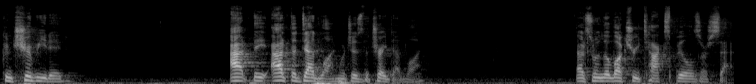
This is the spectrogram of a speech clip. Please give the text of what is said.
contributed at the at the deadline, which is the trade deadline. That's when the luxury tax bills are set.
